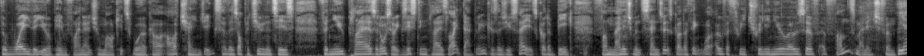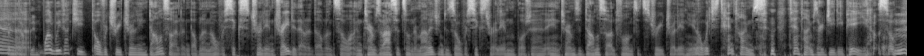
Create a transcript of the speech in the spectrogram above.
the way the European financial markets work are, are, changing. So there's opportunities for new players and also existing players like Dublin, because as you say, it's got a big fund management centre. It's got, I think, what, over three trillion euros of, of funds managed from, yeah, from Dublin. Well, we've actually over three trillion domiciled in Dublin, over six trillion traded out of Dublin. So in terms of assets under management, it's over six trillion, but uh, in terms of domiciled funds, it's three trillion, you know, which is 10 times times ten times their GDP. You know, so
